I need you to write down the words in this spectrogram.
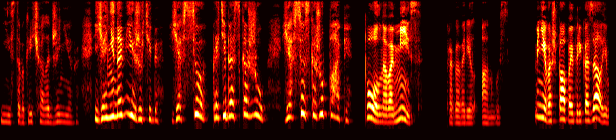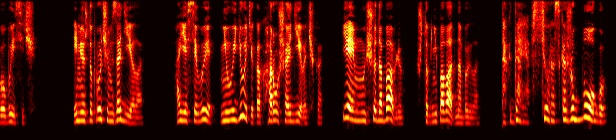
Неистово кричала Дженевра. «Я ненавижу тебя! Я все про тебя скажу! Я все скажу папе!» «Полного, мисс!» — проговорил Ангус. «Мне ваш папа и приказал его высечь. И, между прочим, за дело. А если вы не уйдете, как хорошая девочка, я ему еще добавлю, чтоб неповадно было». «Тогда я все расскажу Богу!»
